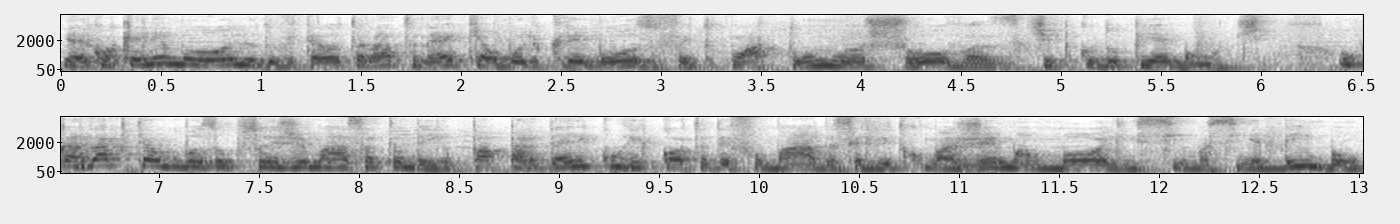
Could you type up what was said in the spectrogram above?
E aí com aquele molho do vitello tonato, né, que é um molho cremoso, feito com atum, anchovas, típico do Piemonte. O cardápio tem algumas opções de massa também. O papardelli com ricota defumada, servido com uma gema mole em cima, assim, é bem bom.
